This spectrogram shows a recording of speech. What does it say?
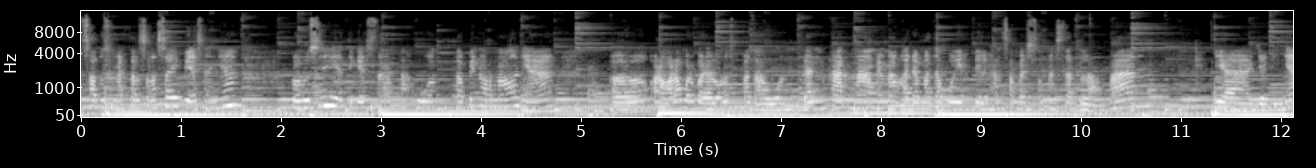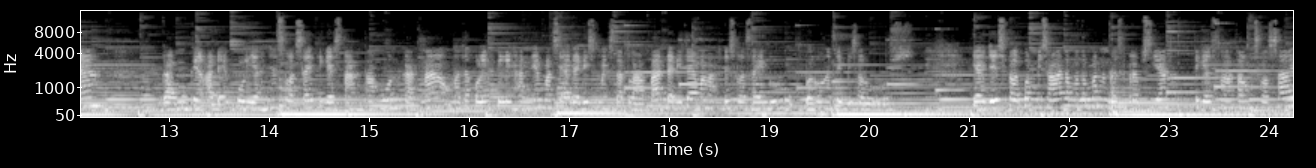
satu semester selesai biasanya lulusnya ya tiga setengah tahun. Tapi normalnya eh, orang-orang baru pada lulus 4 tahun. Dan karena memang ada mata kuliah pilihan sampai semester 8 ya jadinya nggak mungkin ada yang kuliahnya selesai tiga setengah tahun karena mata kuliah pilihannya masih ada di semester 8 dan itu emang harus diselesaikan dulu baru nanti bisa lulus ya jadi sekalipun misalnya teman-teman udah skripsian tiga setengah tahun selesai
